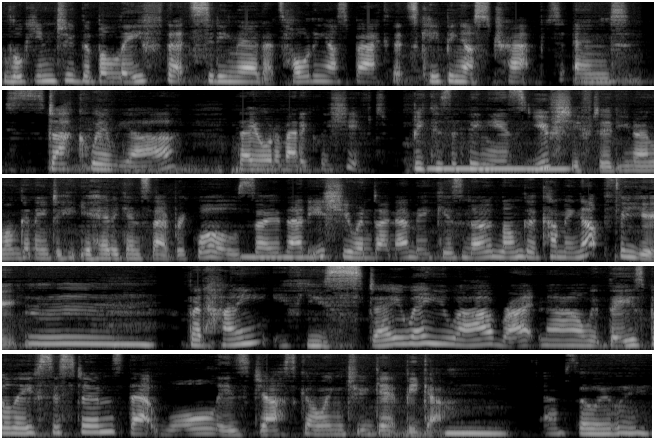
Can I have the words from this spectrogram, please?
look into the belief that's sitting there, that's holding us back, that's keeping us trapped and stuck where we are, they automatically shift. Because the thing is, you've shifted. You no longer need to hit your head against that brick wall. So that issue and dynamic is no longer coming up for you. Mm. But honey, if you stay where you are right now with these belief systems, that wall is just going to get bigger. Mm, absolutely.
